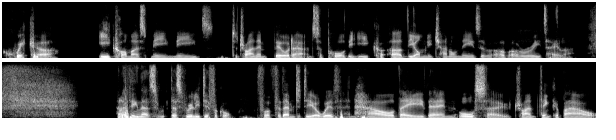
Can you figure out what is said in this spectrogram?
quicker e-commerce needs to try and then build out and support the e- uh, the omni-channel needs of, of, of a retailer and I think that's that's really difficult for, for them to deal with, and how they then also try and think about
